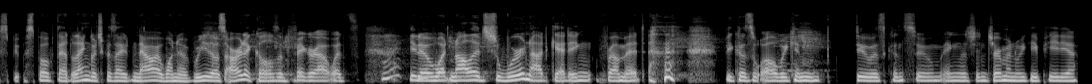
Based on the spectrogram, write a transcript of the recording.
sp spoke that language because I now I want to read those articles and figure out what's, you know, what knowledge we're not getting from it, because all we can do is consume English and German Wikipedia.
